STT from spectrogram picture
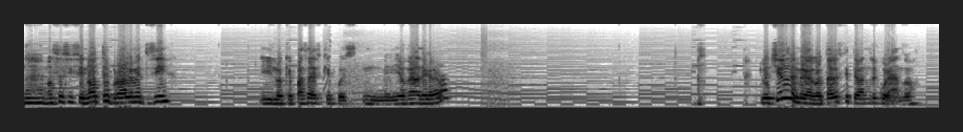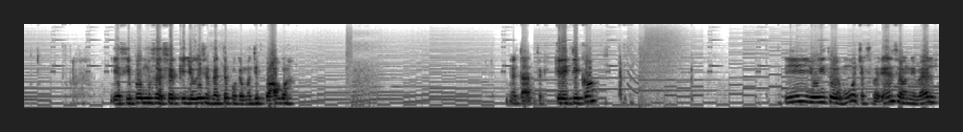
Ah, no sé si se note, probablemente sí. Y lo que pasa es que pues me dio ganas de grabar. Lo chido de Megagotal es que te van recurando. Y así podemos hacer que Yugi se enfrente a Pokémon tipo agua. Ataque crítico. Y Yugi tuve mucha experiencia a un nivel.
